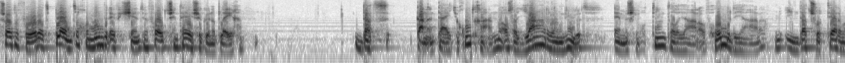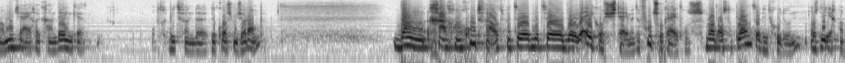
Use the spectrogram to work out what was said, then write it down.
zorgt ervoor dat planten gewoon minder efficiënt hun fotosynthese kunnen plegen. Dat kan een tijdje goed gaan, maar als dat jarenlang duurt, en misschien wel tientallen jaren of honderden jaren, in dat soort termen moet je eigenlijk gaan denken op het gebied van de, de kosmische ramp, dan gaat gewoon goed fout met de, met de, de, ecosystemen, de voedselketels. Want als de planten het niet goed doen, als die echt maar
